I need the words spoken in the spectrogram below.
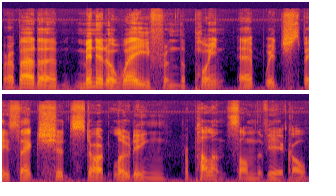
We're about a minute away from the point at which SpaceX should start loading propellants on the vehicle.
